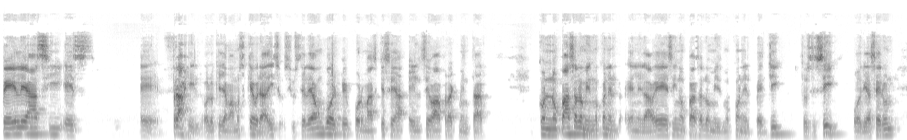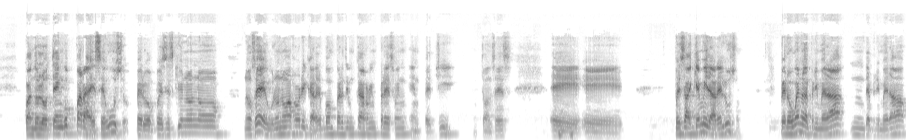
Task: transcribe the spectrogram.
PLA sí es eh, frágil o lo que llamamos quebradizo. Si usted le da un golpe, por más que sea, él se va a fragmentar. Con, no pasa lo mismo con el, en el ABS y no pasa lo mismo con el PETG. Entonces sí, podría ser un, cuando lo tengo para ese uso, pero pues es que uno no, no sé, uno no va a fabricar el bumper de un carro impreso en, en PG, entonces, eh, eh, pues hay que mirar el uso. Pero bueno, de primera, de primera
